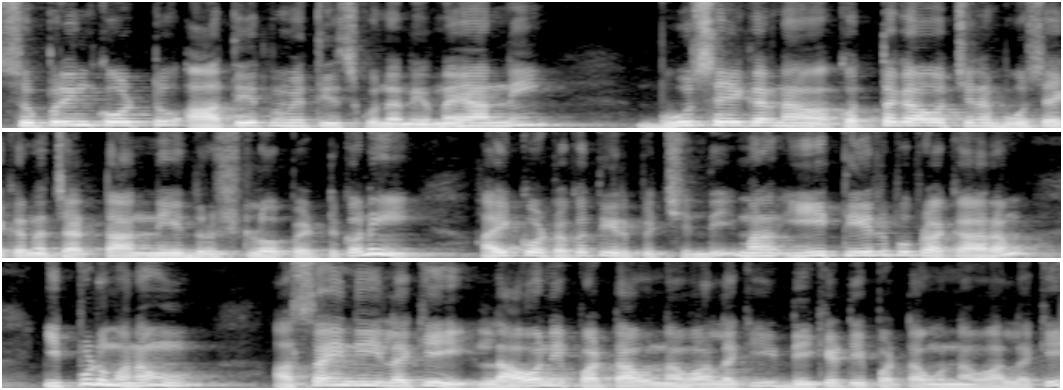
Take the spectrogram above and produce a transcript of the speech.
సుప్రీంకోర్టు ఆ తీర్పు మీద తీసుకున్న నిర్ణయాన్ని భూసేకరణ కొత్తగా వచ్చిన భూసేకరణ చట్టాన్ని దృష్టిలో పెట్టుకొని హైకోర్టు ఒక తీర్పు ఇచ్చింది మనం ఈ తీర్పు ప్రకారం ఇప్పుడు మనం అసైనీలకి లావణి పట్టా ఉన్న వాళ్ళకి డీకేటీ పట్టా ఉన్న వాళ్ళకి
